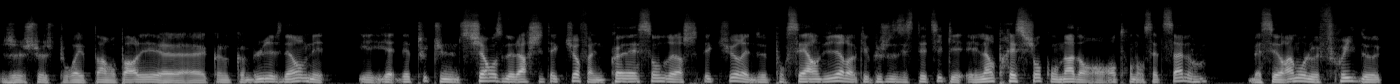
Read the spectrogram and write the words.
je, je pourrais pas en parler euh, comme, comme lui, évidemment, mais il y, a, toute une science de l'architecture, enfin, une connaissance de l'architecture et de, pour servir quelque chose d'esthétique. Et, et l'impression qu'on a dans, en rentrant dans cette salle, ben, c'est vraiment le fruit de,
